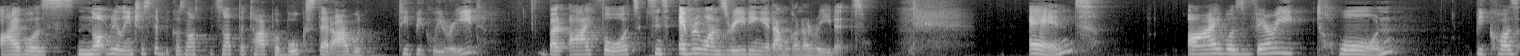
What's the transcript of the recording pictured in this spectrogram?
I was not really interested because not it's not the type of books that I would typically read. But I thought since everyone's reading it, I'm going to read it. And I was very torn because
